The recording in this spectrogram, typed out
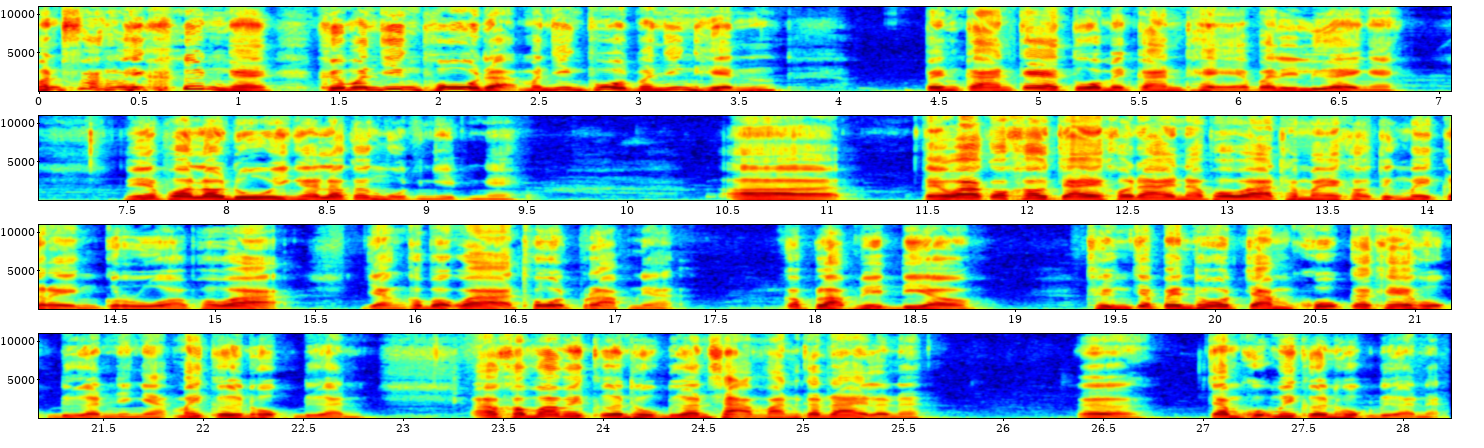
มันฟังไม่ขึ้นไง คือมันยิ่งพูดอะ มันยิ่งพูด มันยิ่งเห็น เป็นการแก้ตัวเป็นการแถไปเรื่อยๆไงนี่พอเราดูอย่างเงี้ยเราก็หงุดหงิดไงอ่าแต่ว่าก็เข้าใจเขาได้นะ เพราะว่าทำไมเขาถึงไม่เกรงกลัว เพราะว่าอย่างเขาบอกว่าโทษปรับเนี่ย ก็ปรับนิดเดียว ถึงจะเป็นโทษจำคุกก็แค่หกเดือนอย่างเงี้ย ไม่เกินหกเดือนอ้าวคำว่าไม่เกินหกเดือนสามวันก็ได้แล้วนะเออจำคุกไม่เกินหกเดือนน่ะ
